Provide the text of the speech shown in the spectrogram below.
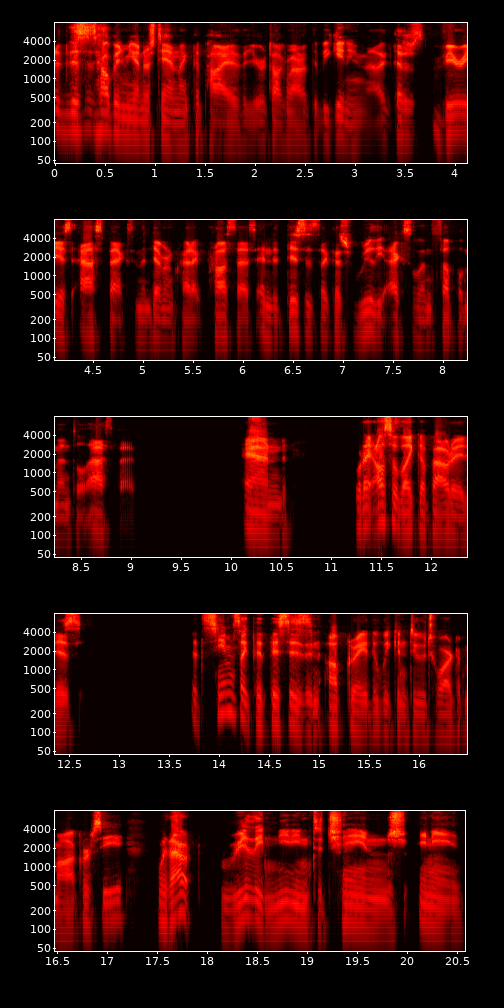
uh, this is helping me understand like the pie that you were talking about at the beginning. Like there's various aspects in the democratic process, and that this is like this really excellent supplemental aspect. And what I also like about it is it seems like that this is an upgrade that we can do to our democracy without really needing to change any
